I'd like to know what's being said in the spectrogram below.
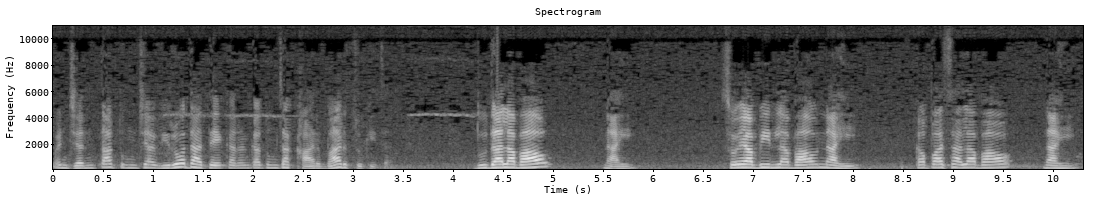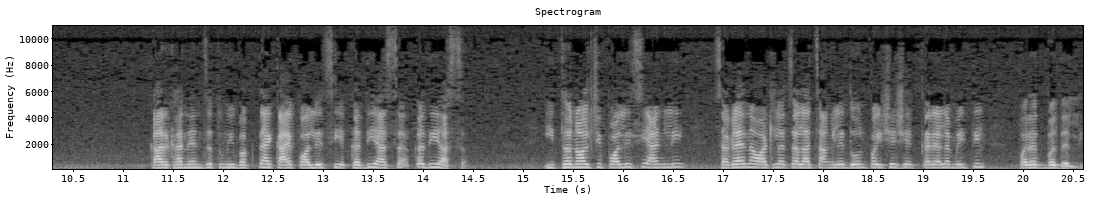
पण जनता तुमच्या विरोधात आहे कारण का तुमचा कारभार चुकीचा दुधाला भाव नाही. सोयाबीनला भाव नाही. कपासाला भाव नाही. कारखान्यांचं तुम्ही बघताय काय पॉलिसी आहे. कधी असं कधी असं. इथेनॉलची पॉलिसी आणली सगळ्यांना वाटलं चला चांगले दोन पैसे शेतकऱ्याला मिळतील परत बदलली.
